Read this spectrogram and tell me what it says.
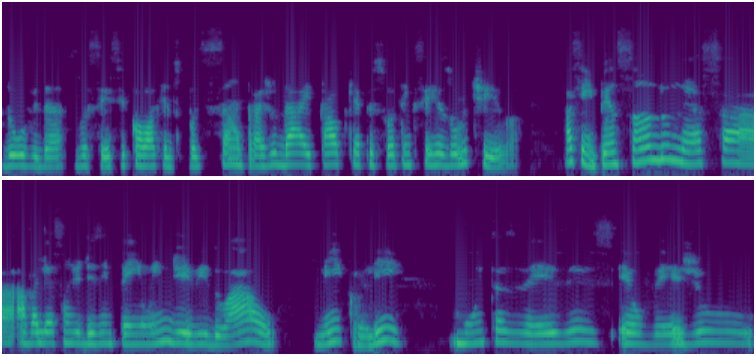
dúvida, você se coloque à disposição para ajudar e tal, porque a pessoa tem que ser resolutiva. Assim, pensando nessa avaliação de desempenho individual, micro ali, muitas vezes eu vejo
